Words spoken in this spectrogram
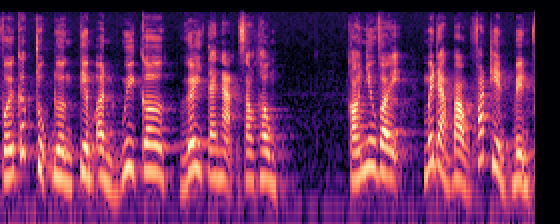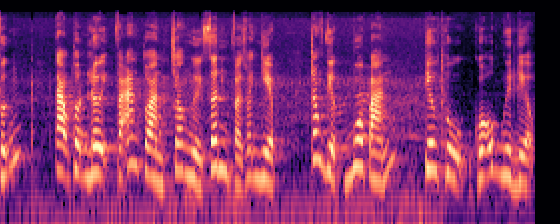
với các trục đường tiềm ẩn nguy cơ gây tai nạn giao thông. Có như vậy mới đảm bảo phát triển bền vững, tạo thuận lợi và an toàn cho người dân và doanh nghiệp trong việc mua bán, tiêu thụ gỗ nguyên liệu.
